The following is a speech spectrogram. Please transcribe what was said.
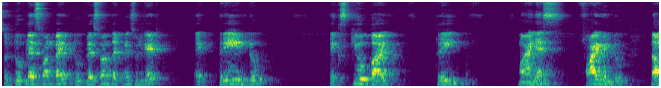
so 2 plus 1 by 2 plus 1 that means we will get 3 into x cube by 3 minus 5 into now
